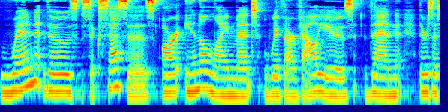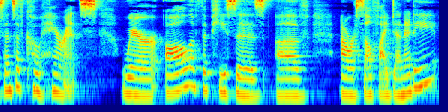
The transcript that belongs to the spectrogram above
when those successes are in alignment with our values, then there's a sense of coherence where all of the pieces of our self identity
